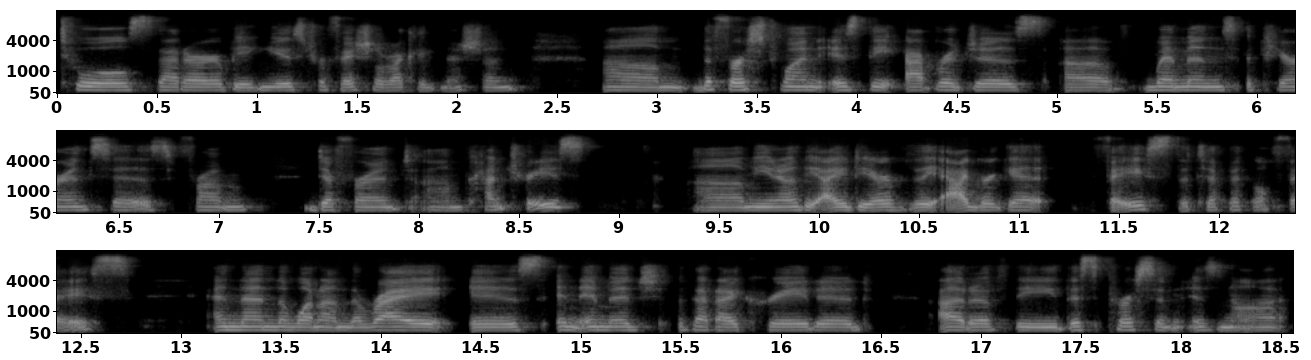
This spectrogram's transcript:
tools that are being used for facial recognition. Um, the first one is the averages of women's appearances from different um, countries. Um, you know, the idea of the aggregate face, the typical face. And then the one on the right is an image that I created out of the This Person Is Not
